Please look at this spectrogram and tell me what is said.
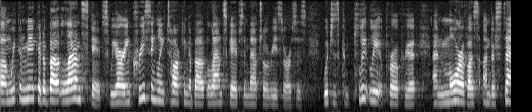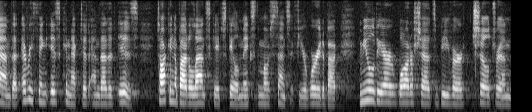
Um, we can make it about landscapes. We are increasingly talking about landscapes and natural resources, which is completely appropriate, and more of us understand that everything is connected and that it is. Talking about a landscape scale makes the most sense if you're worried about mule deer, watersheds, beaver, children,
